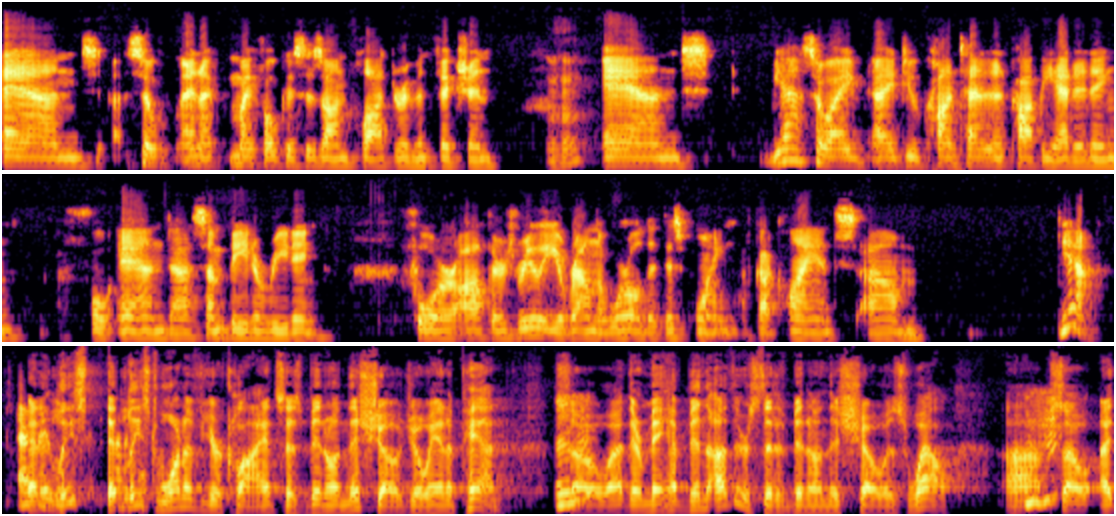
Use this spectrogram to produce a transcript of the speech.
And so, and I, my focus is on plot driven fiction. Mm-hmm. And yeah, so I, I do content and copy editing for, and uh, some beta reading for authors really around the world at this point. I've got clients. Um, yeah. Everywhere. And at least at least one of your clients has been on this show, Joanna Penn. Mm-hmm. So uh, there may have been others that have been on this show as well. Uh, mm-hmm. So uh,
